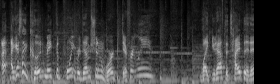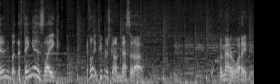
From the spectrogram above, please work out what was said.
I, I guess I could make the point redemption work differently. Like, you'd have to type it in, but the thing is, like, I feel like people are just gonna mess it up. No matter what I do.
